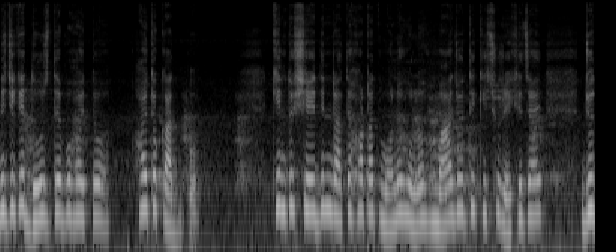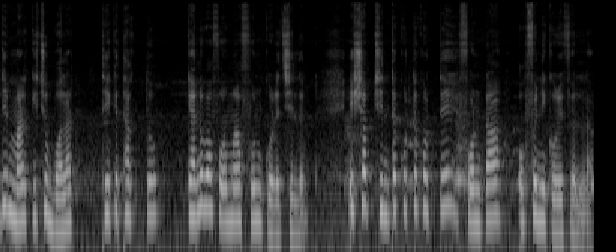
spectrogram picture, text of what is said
নিজেকে দোষ দেব হয়তো হয়তো কাঁদবো। কিন্তু সেই দিন রাতে হঠাৎ মনে হলো, মা যদি কিছু রেখে যায়, যদি মার কিছু বলার থেকে থাকতো কেন বা মা ফোন করেছিলেন? এসব চিন্তা করতে করতে ফোনটা ওপেনই করে ফেললাম।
